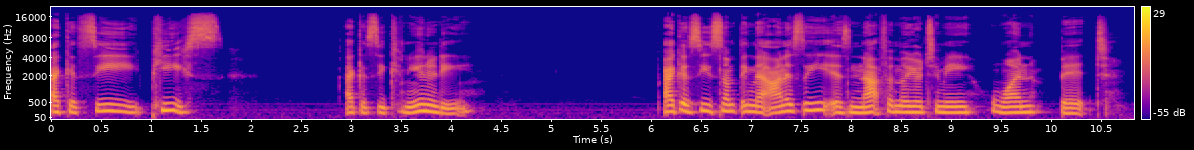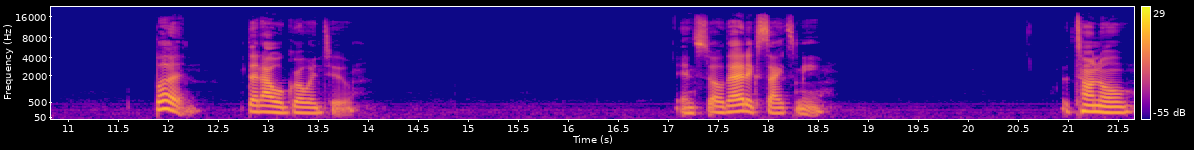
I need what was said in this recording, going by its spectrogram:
I could see peace. I could see community. I could see something that honestly is not familiar to me one bit, but that I will grow into. And so that excites me. The tunnel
